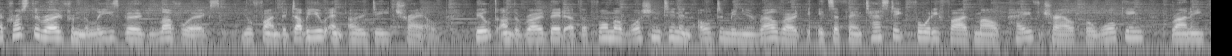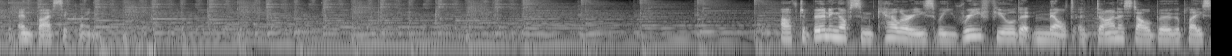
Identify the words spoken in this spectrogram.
Across the road from the Leesburg Love Works, you'll find the W and OD Trail. Built on the roadbed of the former Washington and Old Dominion Railroad, it's a fantastic 45 mile paved trail for walking, running, and bicycling. After burning off some calories, we refueled at Melt, a diner style burger place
